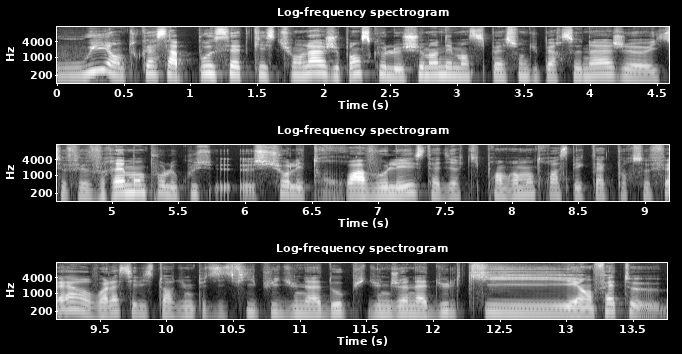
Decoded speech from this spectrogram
Oui, en tout cas, ça pose cette question-là. Je pense que le chemin d'émancipation du personnage, euh, il se fait vraiment pour le coup euh, sur les trois volets, c'est-à-dire qu'il prend vraiment trois spectacles pour se faire. Voilà, c'est l'histoire d'une petite fille, puis d'une ado, puis d'une jeune adulte qui est en fait euh,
